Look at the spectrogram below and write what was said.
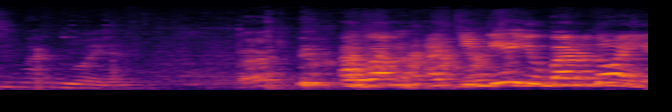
юморное. А, вам, а тебе юбарное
